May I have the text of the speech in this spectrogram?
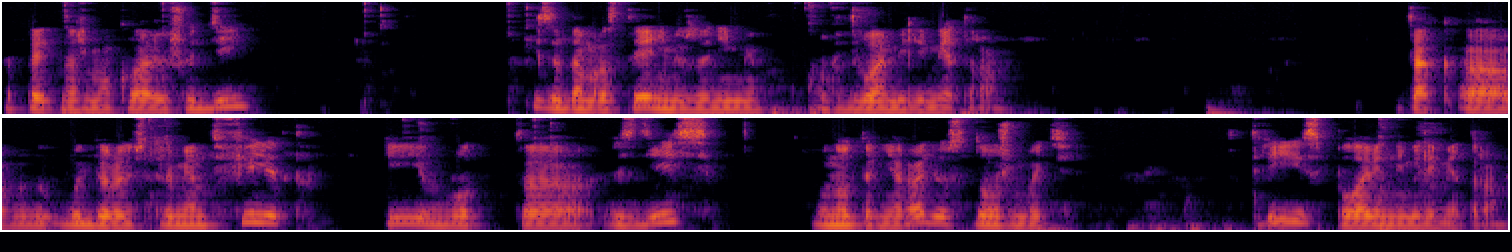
Опять нажму клавишу D. И задам расстояние между ними в 2 миллиметра. Так, а, выберу инструмент Fillet. И вот э, здесь внутренний радиус должен быть 3,5 миллиметра.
